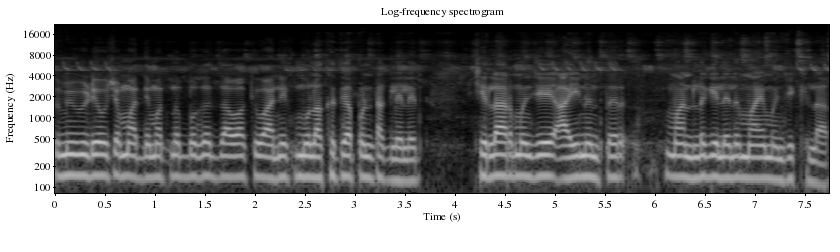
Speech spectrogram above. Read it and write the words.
तुम्ही व्हिडिओच्या माध्यमातून बघत जावा किंवा अनेक मुलाखती आपण टाकलेल्या आहेत. खिल्लार म्हणजे आईनंतर मानलं गेलेलं माय म्हणजे खिल्लार.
